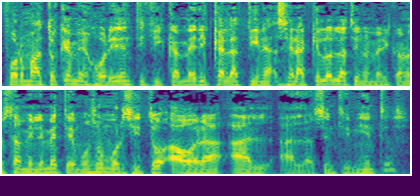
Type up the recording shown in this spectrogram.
formato que mejor identifica América Latina, ¿será que los latinoamericanos también le metemos humorcito ahora al, a los sentimientos?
